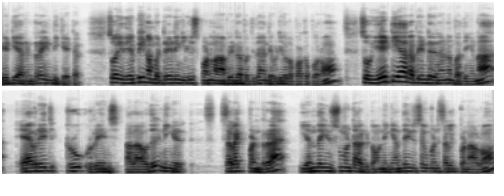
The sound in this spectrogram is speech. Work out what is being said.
ஏடிஆர்ன்ற இண்டிகேட்டர் ஸோ இது எப்படி நம்ம ட்ரேடிங் யூஸ் பண்ணலாம் அப்படின்ற பற்றி தான் இந்த வீடியோவில் பார்க்க போகிறோம் ஸோ ஏடிஆர் அப்படின்றது என்னென்னு பார்த்தீங்கன்னா ஆவரேஜ் ட்ரூ ரேஞ்ச் அதாவது நீங்கள் செலக்ட் பண்ணுற எந்த இன்ஸ்ட்ருமெண்ட்டாக இருக்கட்டும் நீங்கள் எந்த இன்ஸ்ட்ருமெண்ட் செலக்ட் பண்ணாலும்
